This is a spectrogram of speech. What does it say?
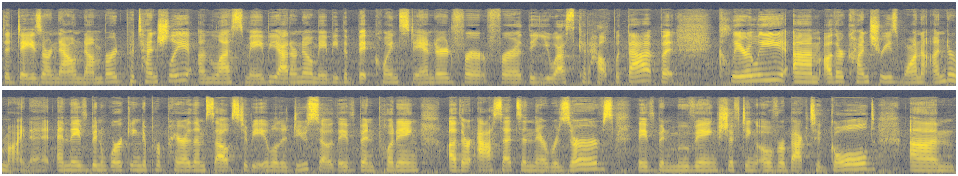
the days are now numbered potentially, unless maybe, I don't know, maybe the Bitcoin standard for, for the US could help with that. But clearly, um, other countries want to undermine it, and they've been working to prepare themselves to be able to do so. They've been putting other assets in their reserves, they've been moving, shifting over back to gold. Um,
